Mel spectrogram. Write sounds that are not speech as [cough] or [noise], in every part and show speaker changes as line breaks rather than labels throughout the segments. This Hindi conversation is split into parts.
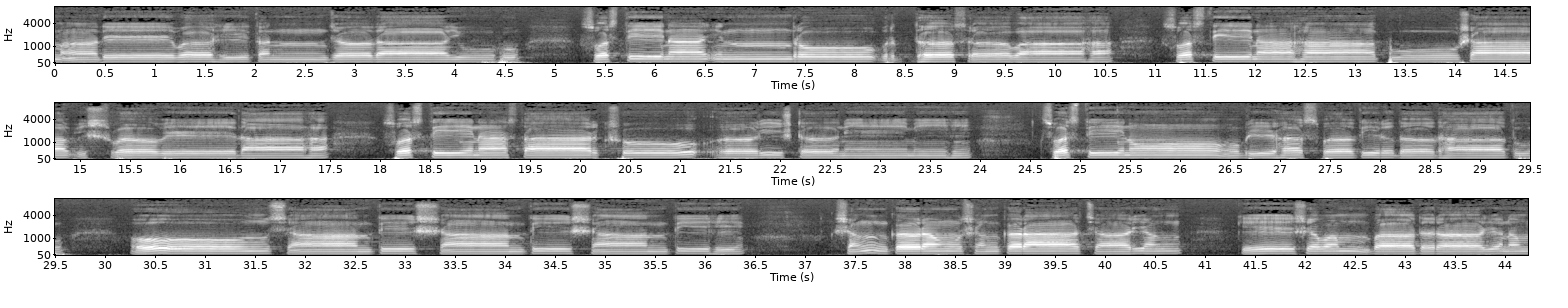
मदेवहितञ्जदायुः स्वस्ति न इन्द्रो वृद्धस्रवाः स्वस्ति नः पूषा विश्ववेदाः स्वस्ति नस्तार्क्षो अरिष्टनेमिः स्वस्ति नो बृहस्पतिर्दधातु ॐ शान्ति शान्ति शान्तिः शङ्करं शङ्कराचार्यं केशवं बादरायणं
